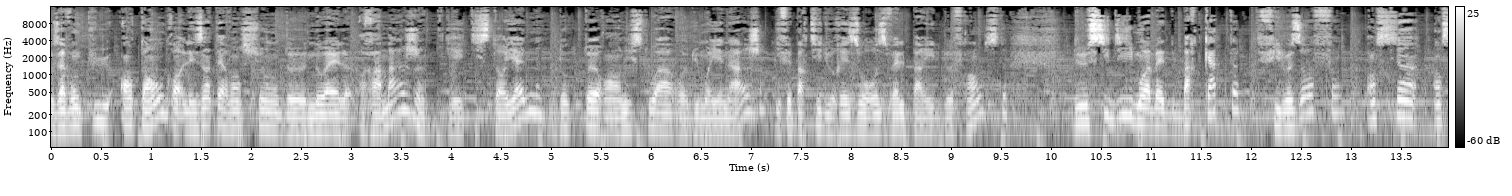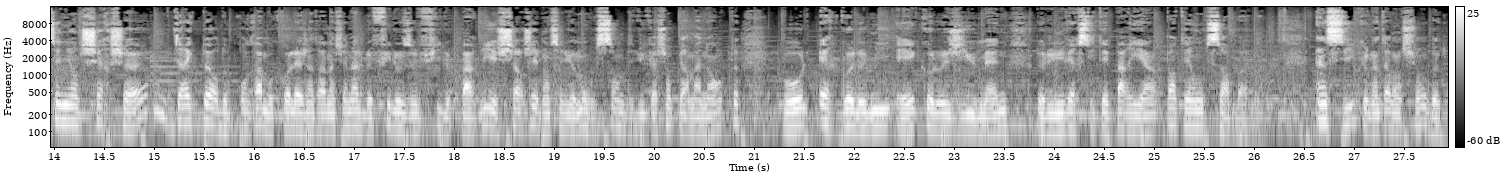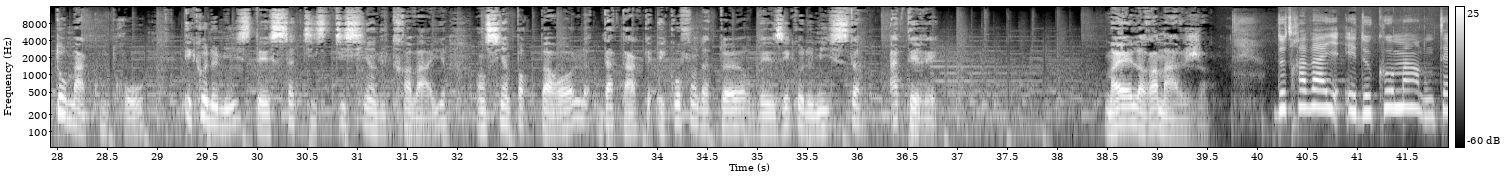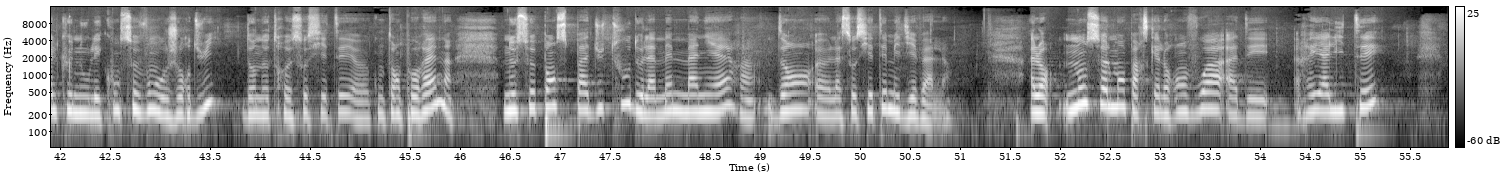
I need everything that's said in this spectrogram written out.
Nous avons pu entendre les interventions de Noël Ramage, qui est historienne, docteur en histoire du Moyen Âge, qui fait partie du réseau Roosevelt Paris-de-France, de Sidi Mohamed Barkat, philosophe, ancien enseignant-chercheur, directeur de programme au Collège international de philosophie de Paris et chargé d'enseignement au Centre d'éducation permanente, pôle ergonomie et écologie humaine de l'Université Paris Panthéon-Sorbonne ainsi que l'intervention de Thomas Coutreau, économiste et statisticien du travail, ancien porte-parole d'Attaque et cofondateur des économistes atterrés. Maël Ramage. De travail et de commun, donc tels que nous les concevons aujourd'hui, dans notre société euh, contemporaine, ne se pensent pas du tout de la même manière dans euh, la société médiévale. Alors, non seulement parce qu'elle renvoie à des réalités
